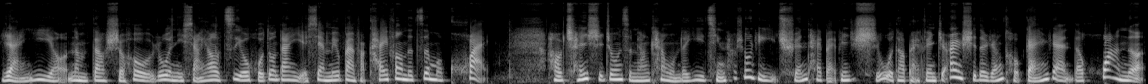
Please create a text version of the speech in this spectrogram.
染疫哦。那么到时候，如果你想要自由活动，当然也现在没有办法开放的这么快。好，陈时中怎么样看我们的疫情？他说，以全台百分之十五到百分之二十的人口感染的话呢，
